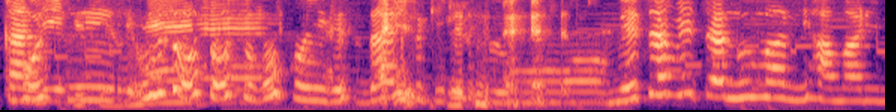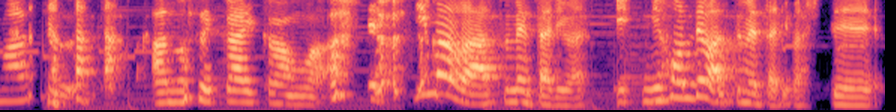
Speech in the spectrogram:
感じです、ね、欲しい。そうそう、すごくいいです。大好きです。もう、めちゃめちゃ沼にはまります。あの世界観は。今は集めたりは、日本では集めたりはして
